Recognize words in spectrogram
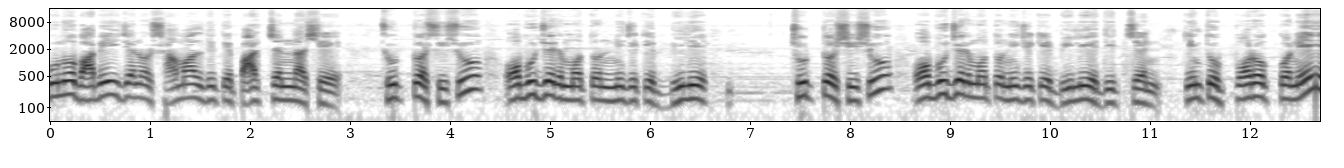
কোনোভাবেই যেন সামাল দিতে পারছেন না সে। ছোট্ট শিশু অবুজের মতন নিজেকে বিলিয়ে, ছোট্ট শিশু অবুজের মতো নিজেকে বিলিয়ে দিচ্ছেন। কিন্তু পরক্ষণেই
